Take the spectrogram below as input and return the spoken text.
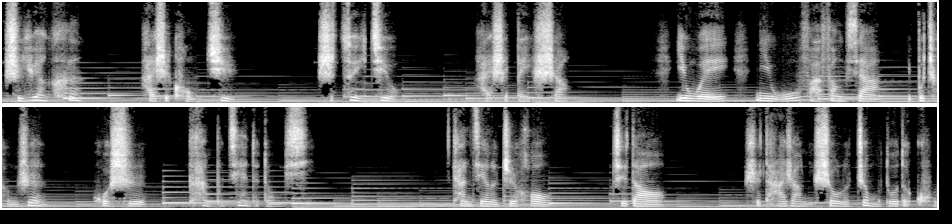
是怨恨，还是恐惧？是罪疚，还是悲伤？因为你无法放下你不承认或是看不见的东西，看见了之后。知道，是他让你受了这么多的苦，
